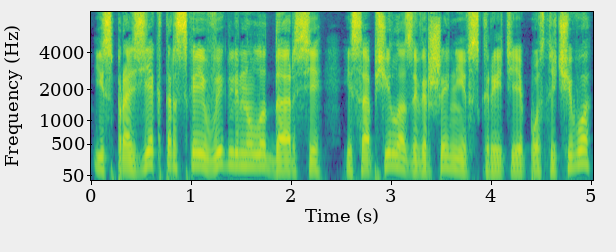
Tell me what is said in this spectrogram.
из прозекторской выглянула Дарси и сообщила о завершении вскрытия, после чего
